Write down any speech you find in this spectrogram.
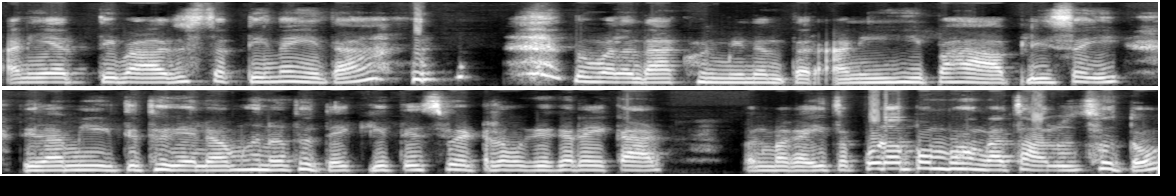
आणि यात ती बाळा दिसतात ती नाही येत तुम्हाला दाखवून मी नंतर. आणि ही पहा आपली सई. तिला मी तिथं गेल्यावर म्हणत होते की ते स्वेटर वगैरे काढ. पण बघा हिचं पुढं पण भोंगा चालूच होतो.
